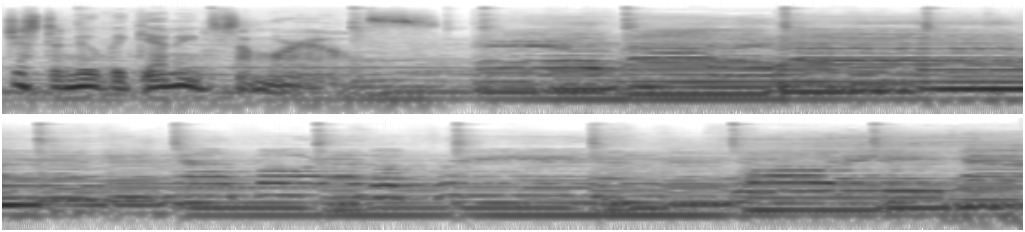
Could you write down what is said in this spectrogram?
just a new beginning somewhere else. Whoa. floating down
